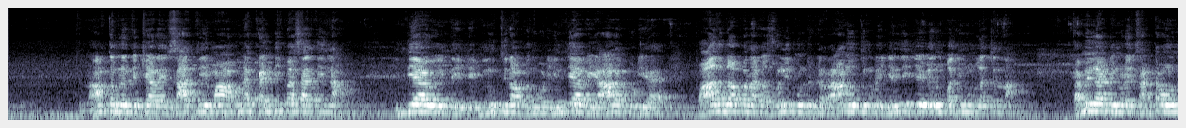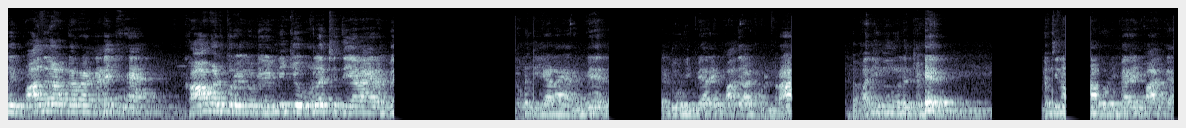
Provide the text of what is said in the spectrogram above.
நாம் தமிழர் கட்சியாளர் சாத்தியமா அப்படின்னா கண்டிப்பா சாத்தியம் தான் இந்தியாவை இந்த நூற்றி நூத்தி நாற்பது கோடி இந்தியாவை ஆளக்கூடிய பாதுகாப்பதாக சொல்லிக் கொண்டிருக்கிற ராணுவத்தினுடைய எண்ணிக்கை வெறும் பதிமூணு லட்சம் தான். தமிழ்நாட்டினுடைய சட்ட ஒழுங்கை பாதுகாக்கிறதா நினைக்கிற காவல்துறையினுடைய எண்ணிக்கை ஒரு லட்சத்தி ஏழாயிரம் பேர். ஏழாயிரம் பேர். கோடி பேரை பாதுகாக்கும் என்றால் பதிமூணு லட்சம் பேர். கோடி பேரை பார்க்க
